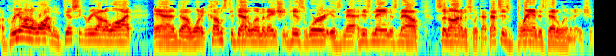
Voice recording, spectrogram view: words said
agree on a lot and we disagree on a lot. And uh, when it comes to debt elimination, his word is na- his name is now synonymous with that. That's his brand is debt elimination.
